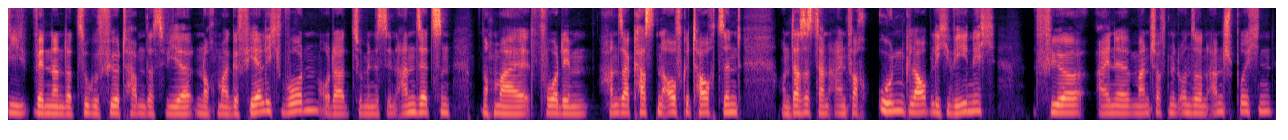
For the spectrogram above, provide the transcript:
die, wenn dann dazu geführt haben, dass wir nochmal gefährlich wurden oder zumindest in Ansätzen nochmal vor dem Hansa-Kasten aufgetaucht sind. Und das ist dann einfach unglaublich wenig für eine Mannschaft mit unseren Ansprüchen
